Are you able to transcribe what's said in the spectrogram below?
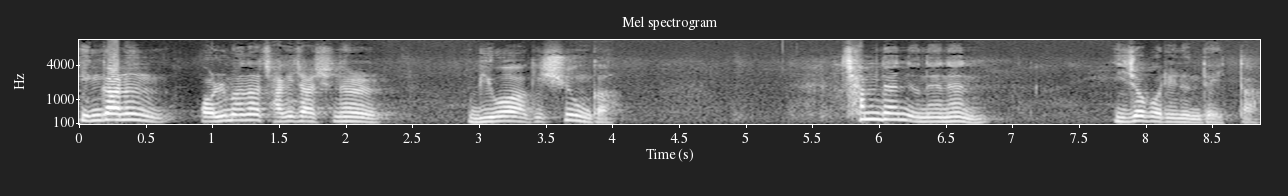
인간은 얼마나 자기 자신을 미워하기 쉬운가? 참된 은혜는 잊어버리는 데 있다.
